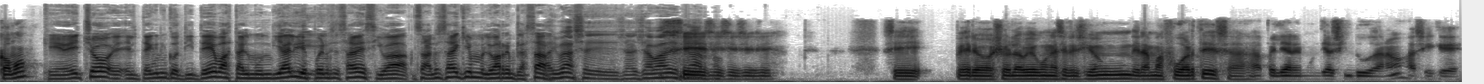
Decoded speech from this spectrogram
¿Cómo? Que de hecho el técnico Tite va hasta el Mundial y Sí. después no se sabe si va... O sea, no se sabe quién lo va a reemplazar. Ahí va, ya, ya va a Sí, dejar. sí, ¿no? sí, sí, sí. Sí, pero yo la veo como una selección de las más fuertes a, a pelear el mundial sin duda, ¿no? Así que,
